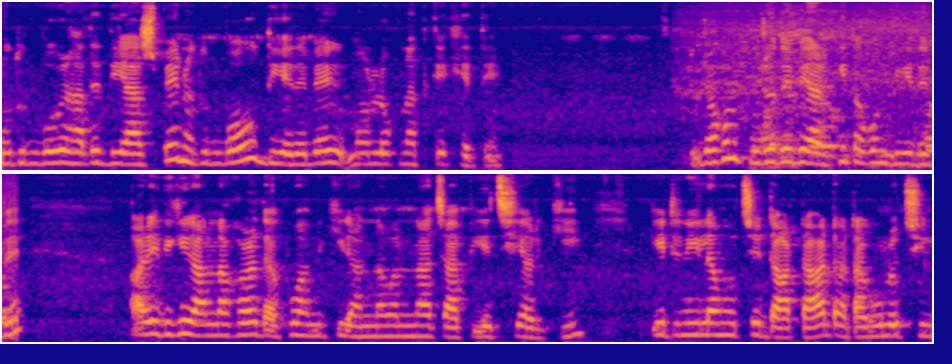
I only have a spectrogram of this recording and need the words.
নতুন বউয়ের হাতে দিয়ে আসবে নতুন বউ দিয়ে দেবে লোকনাথকে খেতে। যখন পুজো দেবে আর কি তখন দিয়ে দেবে। আর এদিকে রান্নাঘরে দেখো আমি কি রান্না বান্না চাপিয়েছি আর কি। কেটে নিলাম হচ্ছে ডাটা। ডাটাগুলো ছিল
